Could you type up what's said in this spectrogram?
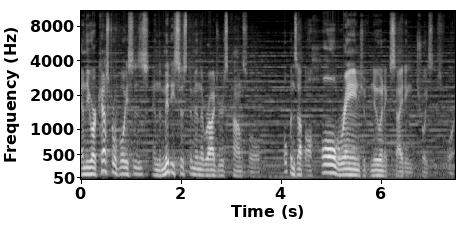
And the orchestral voices and the MIDI system in the Rodgers console opens up a whole range of new and exciting choices for us.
